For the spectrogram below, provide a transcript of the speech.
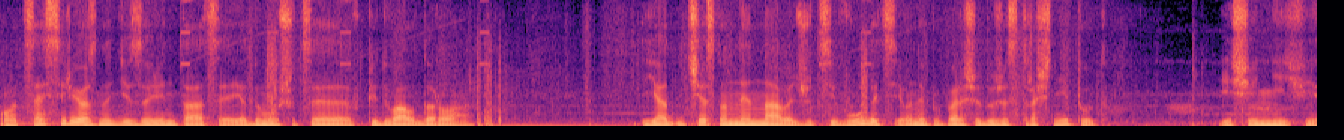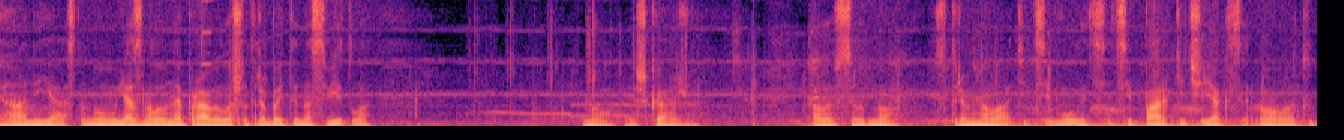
О, це серйозна дезорієнтація. Я думав, що це в підвал дорога. Я чесно ненавиджу ці вулиці. Вони, по-перше, дуже страшні тут. І ще ніфіга не ясно. Ну, я знав головне правило, що треба йти на світло. Ну, я ж кажу. Але все одно стрімноваті ці вулиці, ці парки, чи як це. Ого, тут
